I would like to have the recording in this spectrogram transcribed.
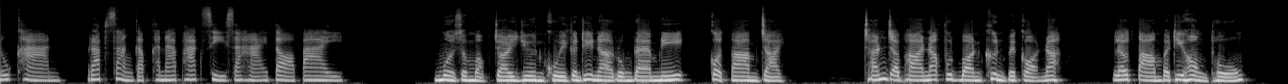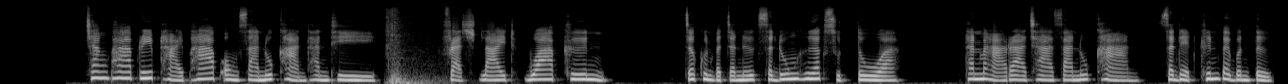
นุขานรับสั่งกับคณะพักสีสหายต่อไป เมื่อสมัครใจยืนคุยกันที่หน้าโรงแรมนี้ก็ตามใจ ฉันจะพานักฟุตบอลขึ้นไปก่อนนะ แล้วตามไปที่ห้องโถง ช่างภาพรีบถ่ายภาพองค์านุขานทันที แฟลชไลท์วาบขึ้น เจ้าคุณปัจจนึกสะดุ้งเฮือกสุดตัว ท่านมหาราชาสานุขานเสด็จขึ้นไปบนตึก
